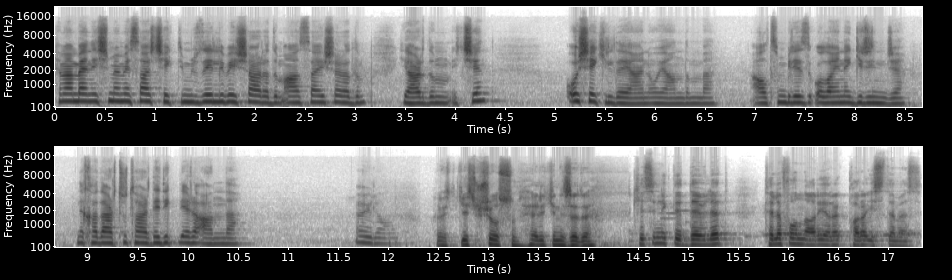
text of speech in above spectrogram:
hemen ben eşime mesaj çektim. 155'i aradım. Asayiş aradım yardım için. O şekilde yani uyandım ben. Altın bilezik olayına girince. Ne kadar tutar dedikleri anda. Öyle oldu. Evet geçmiş olsun her ikinize de. Kesinlikle devlet telefonla arayarak para istemez.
